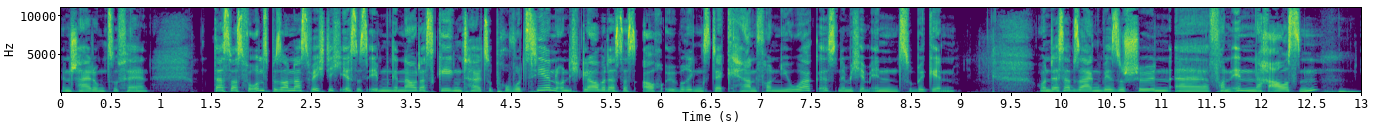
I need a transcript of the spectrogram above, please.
Entscheidung zu fällen. Das, was für uns besonders wichtig ist, ist eben genau das Gegenteil zu provozieren. Und ich glaube, dass das auch übrigens der Kern von New Work ist, nämlich im Innen zu beginnen. Und deshalb sagen wir so schön äh, von innen nach außen. Hm.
